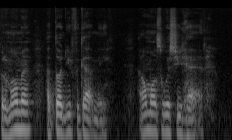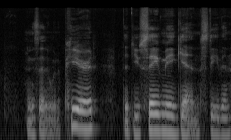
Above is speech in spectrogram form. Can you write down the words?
for the moment, I thought you'd forgot me. I almost wish you had. And he said, it would appeared that you saved me again, Stephen.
